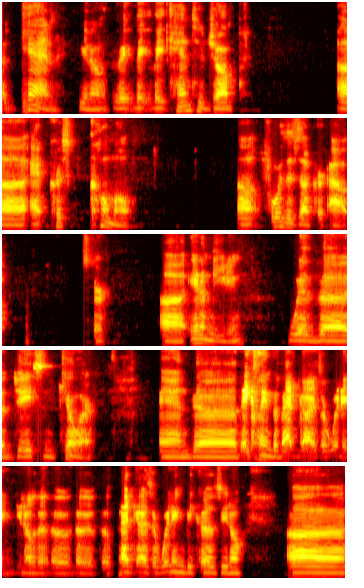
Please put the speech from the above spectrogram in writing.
Again, you know, they, they, they tend to jump uh, at Chris Cuomo uh, for the Zucker out uh, in a meeting with uh, Jason Kilar. And uh, they claim the bad guys are winning. You know, the, the, the, the bad guys are winning because, you know, uh,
